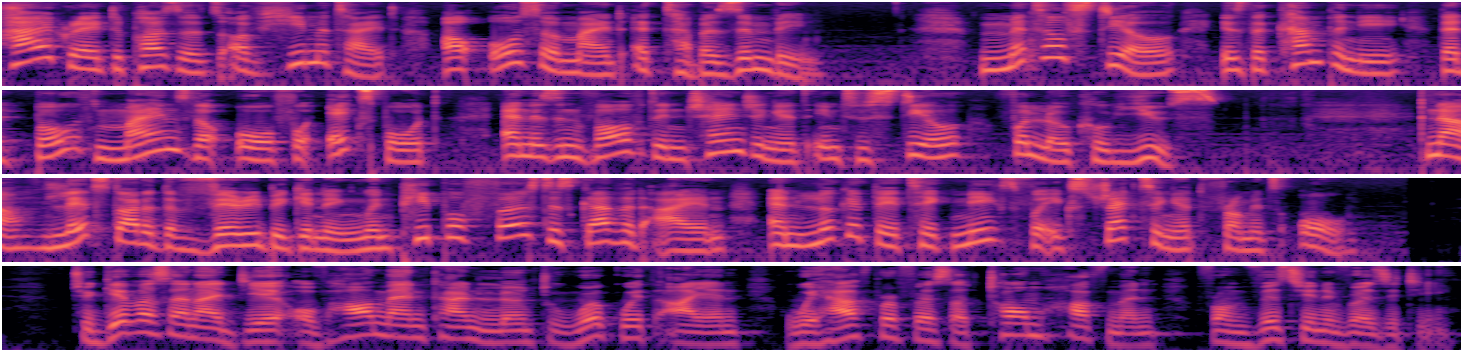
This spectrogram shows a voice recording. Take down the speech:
High-grade deposits of hematite are also mined at Thabazimbi. Mittal Steel is the company that both mines the ore for export and is involved in changing it into steel for local use. Now, let's start at the very beginning when people first discovered iron and look at their techniques for extracting it from its ore. To give us an idea of how mankind learned to work with iron, we have Professor Tom Huffman from Wits University.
